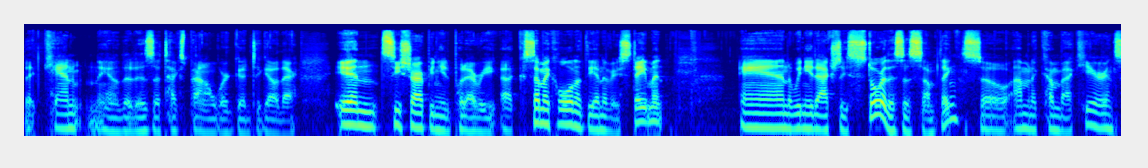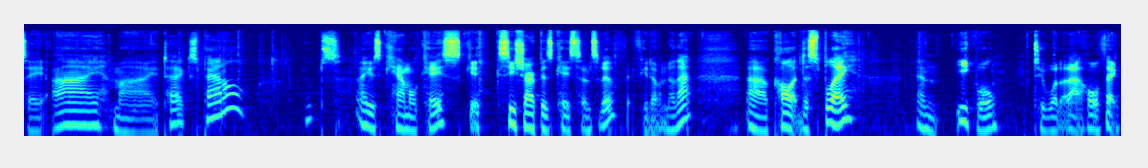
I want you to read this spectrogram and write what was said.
that can, you know, that is a text panel, we're good to go there. In C Sharp, you need to put every uh, semicolon at the end of your statement, and we need to actually store this as something. So I'm going to come back here and say I, my text panel. Oops, I use camel case. C Sharp is case sensitive, if you don't know that. Uh, call it display and equal to what that whole thing.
